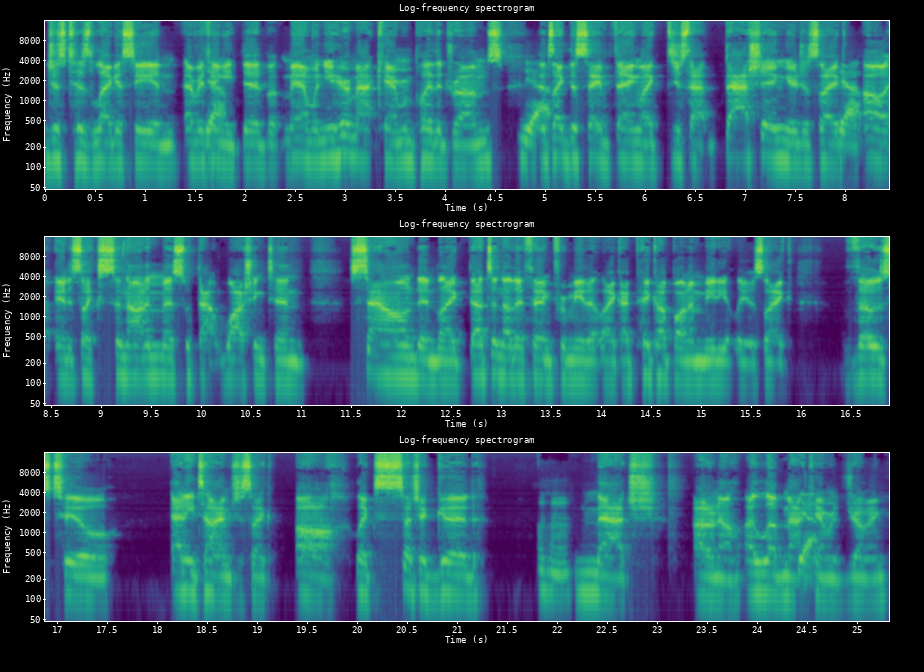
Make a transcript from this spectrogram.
just his legacy and everything Yeah. he did. But man, when you hear Matt Cameron play the drums, Yeah, it's like the same thing. Like just that bashing, you're just like, Yeah. oh, and it's like synonymous with that Washington sound. And like that's another thing for me that like I pick up on immediately is like those two anytime just like oh like such a good hmm match. I don't know. I love Matt Yeah. Cameron's drumming.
